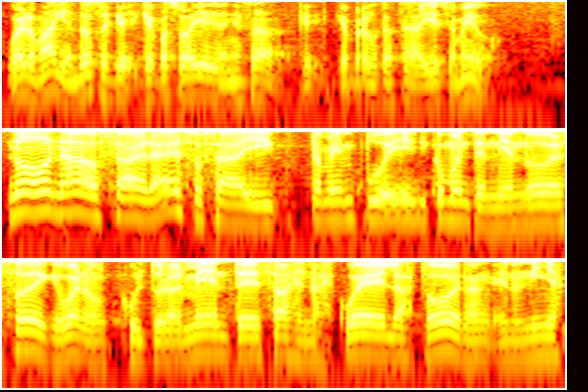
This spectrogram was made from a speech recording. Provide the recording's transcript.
Bueno, Maggie, entonces, ¿qué, qué pasó ahí en esa... ¿Qué, qué preguntaste ahí a ese amigo? No, nada, o sea, era eso, o sea, y también pude ir como entendiendo eso de que, bueno, culturalmente, sabes, en las escuelas, todo, eran, eran niñas,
